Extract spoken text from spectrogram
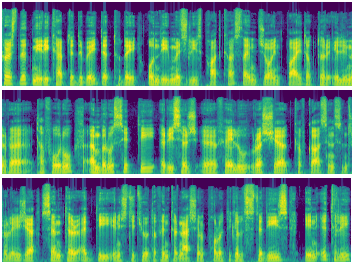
First, let me recap the debate that today on the Majlis podcast, I'm joined by Dr. Eleonora Tafuro, Ambrosetti Research uh, Fellow, Russia, Caucasus, and Central Asia Center at the Institute of International Political Studies in Italy.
